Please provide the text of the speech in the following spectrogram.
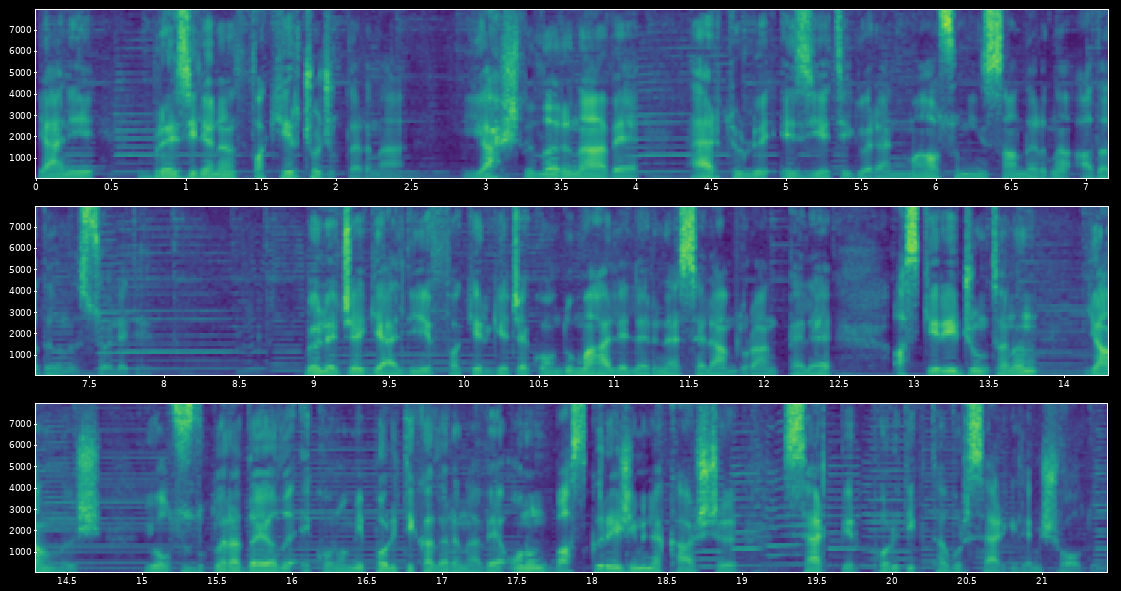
yani Brezilya'nın fakir çocuklarına, yaşlılarına ve her türlü eziyeti gören masum insanlarına adadığını söyledi. Böylece geldiği fakir gecekondu mahallelerine selam duran Pele, askeri juntanın yanlış, yolsuzluklara dayalı ekonomi politikalarına ve onun baskı rejimine karşı sert bir politik tavır sergilemiş oldu.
